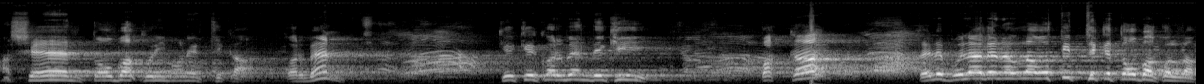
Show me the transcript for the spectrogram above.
আসেন তবা করি মনের থেকে। করবেন? কে কে করবেন দেখি? পাক্কা? তাহলে বলে দেন আল্লাহ, অতীত থেকে তওবা করলাম।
